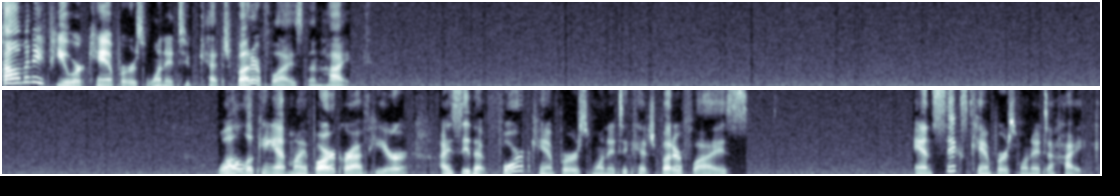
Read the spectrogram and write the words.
How many fewer campers wanted to catch butterflies than hike? Well, looking at my bar graph here, I see that four campers wanted to catch butterflies and six campers wanted to hike.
